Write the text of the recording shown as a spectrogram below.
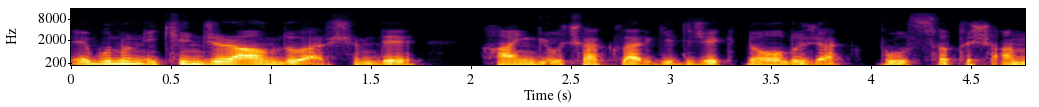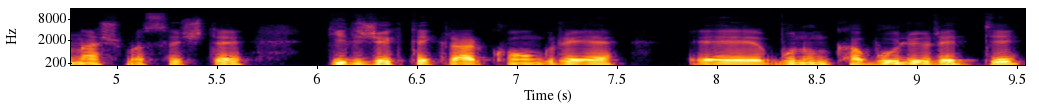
E, bunun ikinci raundu var. Şimdi hangi uçaklar gidecek, ne olacak? Bu satış anlaşması işte gidecek tekrar kongreye, e, bunun kabulü reddi.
